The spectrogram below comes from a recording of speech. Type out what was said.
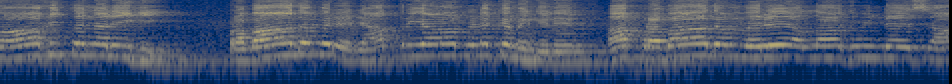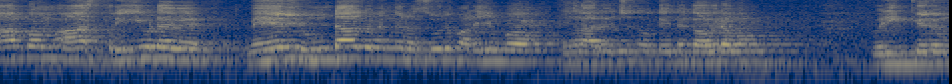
സാഹിത്തൻ അലേഹി. പ്രഭാതം വരെ രാത്രിയാണോ പിണക്കമെങ്കിൽ ആ പ്രഭാതം വരെ അള്ളാഹുവിന്റെ ശാപം ആ സ്ത്രീയുടെ മേലിൽ ഉണ്ടാകുമെന്ന് റസൂൽ പറയുമ്പോൾ നിങ്ങൾ ആലോചിച്ച് നോക്കി ഇതിന്റെ ഗൗരവം. ഒരിക്കലും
